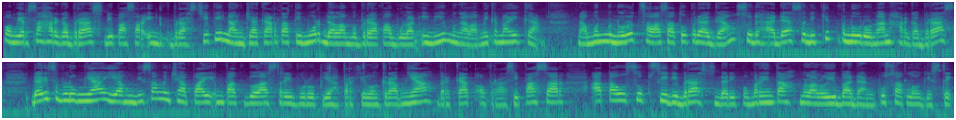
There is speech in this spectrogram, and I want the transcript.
Pemirsa harga beras di Pasar Induk Beras Cipinang, Jakarta Timur dalam beberapa bulan ini mengalami kenaikan. Namun menurut salah satu pedagang, sudah ada sedikit penurunan harga beras dari sebelumnya yang bisa mencapai Rp14.000 per kilogramnya berkat operasi pasar atau subsidi beras dari pemerintah melalui Badan Pusat Logistik.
